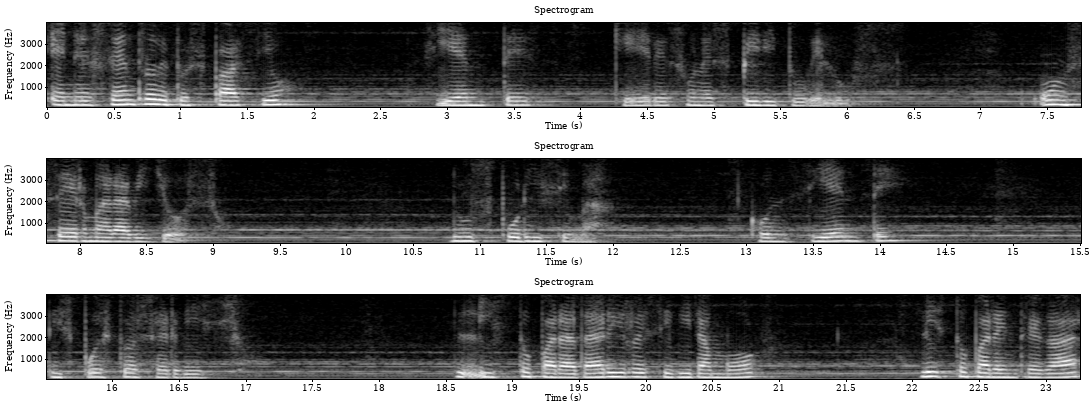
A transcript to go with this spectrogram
En el centro de tu espacio sientes que eres un espíritu de luz, un ser maravilloso, luz purísima, consciente, dispuesto al servicio, listo para dar y recibir amor, listo para entregar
